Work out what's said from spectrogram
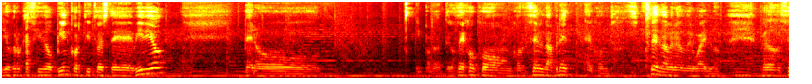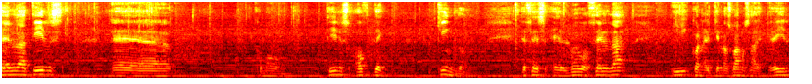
Yo creo que ha sido bien cortito este vídeo, pero importante. Os dejo con, con Zelda Breath, eh, con Zelda Breath the Wild, no. Perdón, Zelda Tears, eh, como Tears of the Kingdom. Ese es el nuevo Zelda y con el que nos vamos a despedir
